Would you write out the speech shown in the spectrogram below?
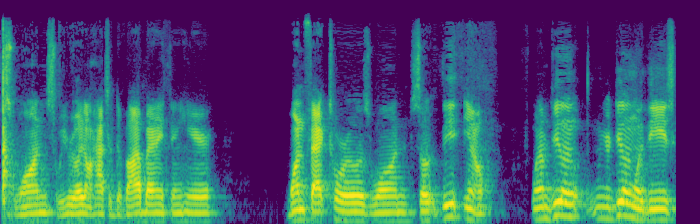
Just one, so we really don't have to divide by anything here. One factorial is one. So the, you know, when I'm dealing, when you're dealing with these,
